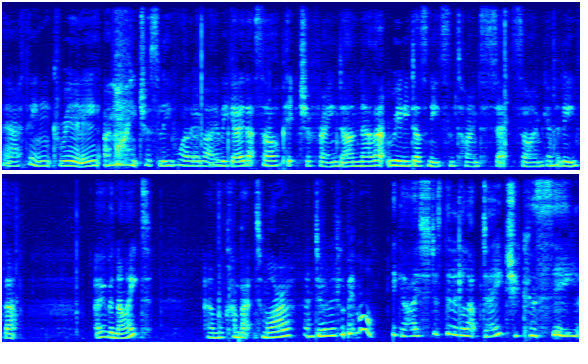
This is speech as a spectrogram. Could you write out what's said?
There, I think really I might just leave well alone. There we go, that's our picture frame done. Now that really does need some time to set, so I'm going to leave that overnight and we'll come back tomorrow and do a little bit more. Hey guys, just a little update. You can see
